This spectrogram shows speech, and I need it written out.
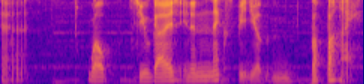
Uh, well, see you guys in the next video. Bye bye.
